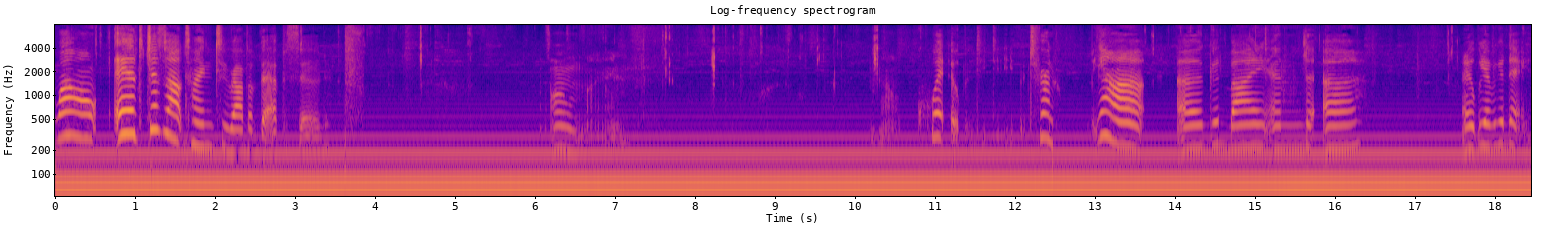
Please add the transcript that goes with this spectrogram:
Well, it's just about time to wrap up the episode. Oh my. Now, quit OpenTTD. Return. But yeah, uh, goodbye, and, uh, I hope you have a good day.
